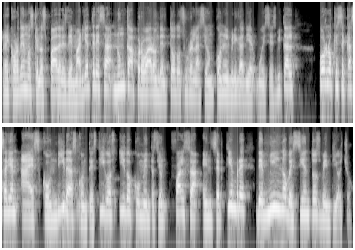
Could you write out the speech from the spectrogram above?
Recordemos que los padres de María Teresa nunca aprobaron del todo su relación con el brigadier Moisés Vital, por lo que se casarían a escondidas con testigos y documentación falsa en septiembre de 1928.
